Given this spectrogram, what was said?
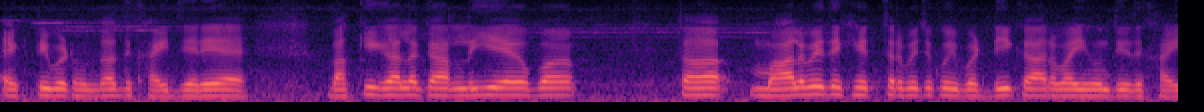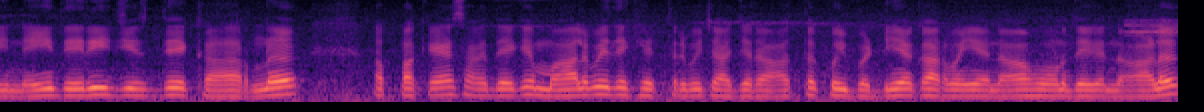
ਐਕਟੀਵੇਟ ਹੁੰਦਾ ਦਿਖਾਈ ਦੇ ਰਿਹਾ ਹੈ। ਬਾਕੀ ਗੱਲ ਕਰ ਲਈਏ ਆਪਾਂ ਤਾਂ ਮਾਲਵੇ ਦੇ ਖੇਤਰ ਵਿੱਚ ਕੋਈ ਵੱਡੀ ਕਾਰਵਾਈ ਹੁੰਦੀ ਦਿਖਾਈ ਨਹੀਂ ਦੇ ਰਹੀ, ਜਿਸ ਦੇ ਕਾਰਨ ਆਪਾਂ ਕਹਿ ਸਕਦੇ ਹਾਂ ਕਿ ਮਾਲਵੇ ਦੇ ਖੇਤਰ ਵਿੱਚ ਅੱਜ ਰਾਤ ਕੋਈ ਵੱਡੀਆਂ ਕਾਰਵਾਈਆਂ ਨਾ ਹੋਣ ਦੇ ਨਾਲ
